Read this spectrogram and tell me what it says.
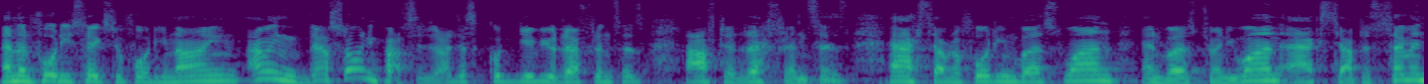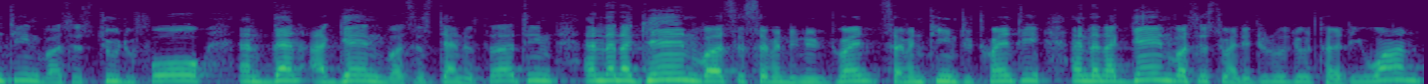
and then 46 to 49. I mean, there are so many passages. I just could give you references after references. Acts chapter 14, verse 1 and verse 21. Acts chapter 17, verses 2 to 4. And then again, verses 10 to 13. And then again, verses 17 to 20. 17 to 20 and then again, verses 22 to 31.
